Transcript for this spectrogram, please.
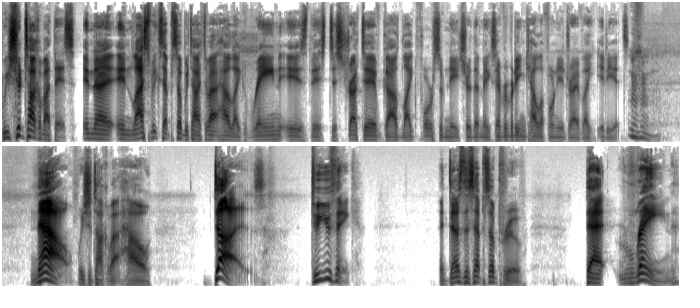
we should talk about this. In the in last week's episode, we talked about how like rain is this destructive, godlike force of nature that makes everybody in California drive like idiots. Mm-hmm. Now we should talk about how does do you think, and does this episode prove that rain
